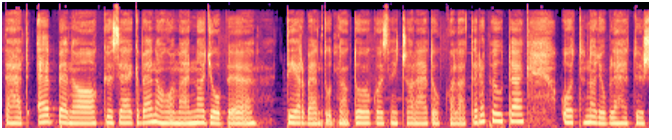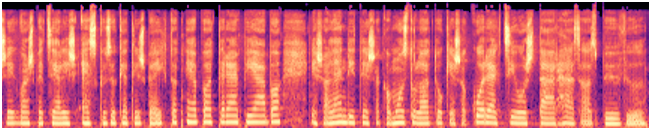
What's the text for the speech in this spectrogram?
Tehát ebben a közegben, ahol már nagyobb térben tudnak dolgozni családokkal a terapeuták, ott nagyobb lehetőség van speciális eszközöket is beiktatni ebbe a terápiába, és a lendítések, a mozdulatok és a korrekciós tárháza az bővül.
